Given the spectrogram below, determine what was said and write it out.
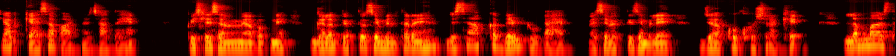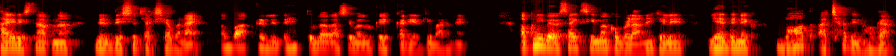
कि आप कैसा पार्टनर चाहते हैं। पिछले समय में आप अपने गलत व्यक्तियों से मिलते रहे हैं, जिससे आपका दिल टूटा है। वैसे व्यक्ति से मिले जो आपको खुश रखे। लंबा, स्थायी रिश्ता अपना निर्देशित लक्ष्य बनाए। अब बात कर लेते हैं तुला राशि वालों के करियर के बारे में। अपनी व्यवसायिक सीमा को बढ़ाने के लिए यह दिन एक बहुत अच्छा दिन होगा।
